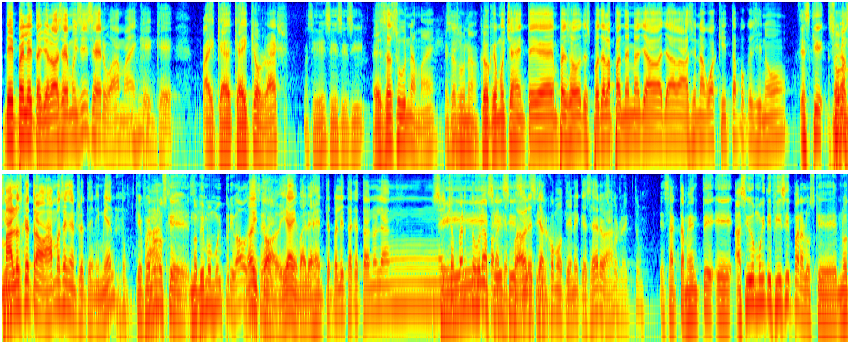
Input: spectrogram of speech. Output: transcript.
De peleta, yo lo voy a ser muy sincero, ah, que, hay que, que hay que ahorrar. Sí, sí, sí, sí. Esa es una, mae. Esa es una. Creo que mucha gente empezó después de la pandemia ya, ya hace una guaquita porque si no... Es que solo los malos que trabajamos en entretenimiento. Que fueron ah, los que nos vimos muy privados. No, y todavía hay varias gente pelita que todavía no le han hecho apertura para que pueda bretear como tiene que ser, ¿verdad? Es correcto. Exactamente. Eh, ha sido muy difícil para los que nos,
